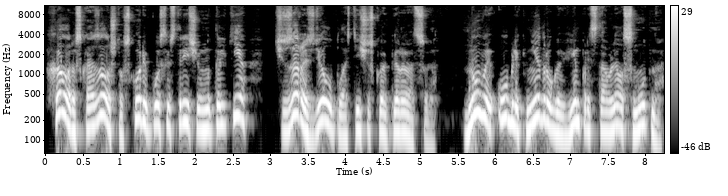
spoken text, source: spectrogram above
Хал рассказал, что вскоре после встречи в мотыльке Чезаро сделал пластическую операцию. Новый облик недруга Вим представлял смутно.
